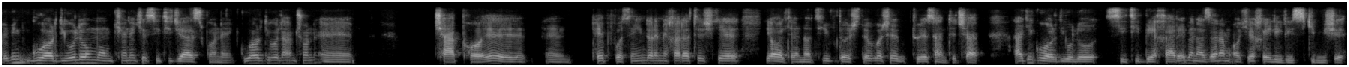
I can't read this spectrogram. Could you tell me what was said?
ببین گواردیولو ممکنه که سیتی جذب کنه. گواردیول هم چون چپ پپ واسه این داره میخرتش که یه آلترناتیو داشته باشه توی سمت چپ. اگه گواردیولو سیتی بخره به نظرم آکه خیلی ریسکی میشه.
